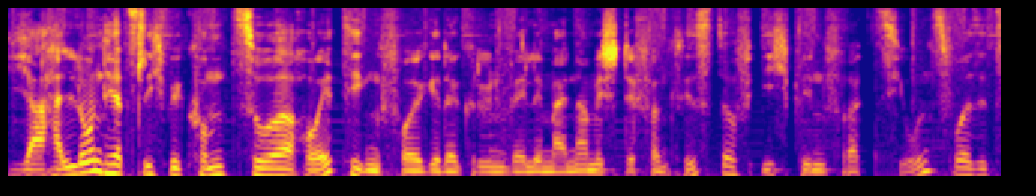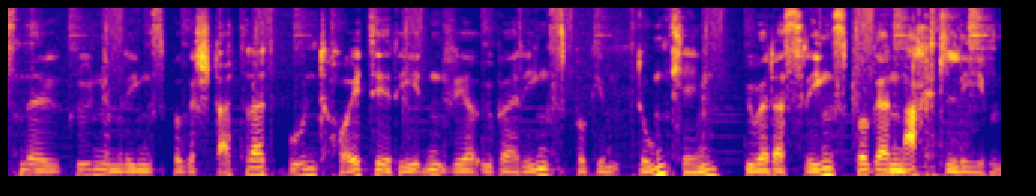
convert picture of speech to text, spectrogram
Ja, hallo und herzlich willkommen zur heutigen Folge der Grünen Welle. Mein Name ist Stefan Christoph, ich bin Fraktionsvorsitzender der Grünen im Regensburger Stadtrat und heute reden wir über Regensburg im Dunkeln, über das Regensburger Nachtleben.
